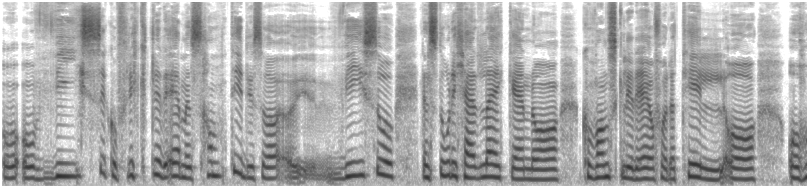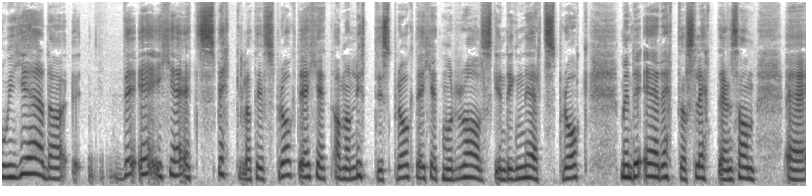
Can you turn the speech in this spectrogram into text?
å, å, vise hvor fryktelig det er, men samtidig så øh, viser hun den store kjærleiken og hvor vanskelig det er å få det til. Og, og hun gjør det er ikke et spekulativt språk, det er ikke et analytisk språk, det er ikke et moralsk indignert språk, men det er rett og slett en sånn eh,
